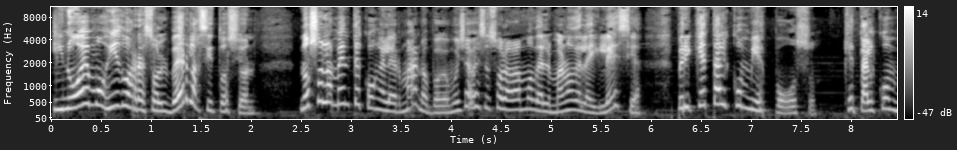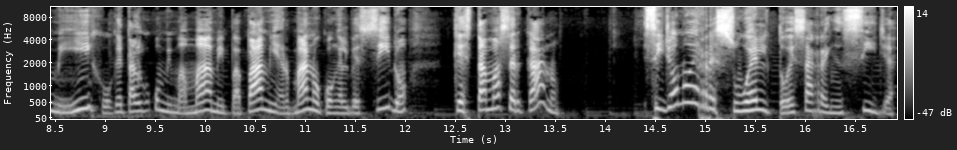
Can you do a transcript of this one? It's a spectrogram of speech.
Y no hemos ido a resolver la situación. No solamente con el hermano, porque muchas veces solo hablamos del hermano de la iglesia. Pero ¿y qué tal con mi esposo? ¿Qué tal con mi hijo? ¿Qué tal con mi mamá, mi papá, mi hermano, con el vecino que está más cercano? Si yo no he resuelto esa rencilla,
